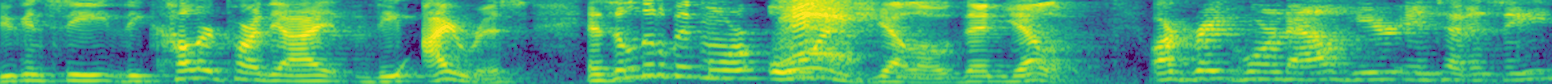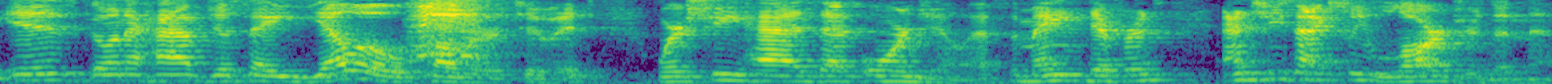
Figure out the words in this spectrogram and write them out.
you can see the colored part of the eye, the iris, is a little bit more orange yellow than yellow. Our great horned owl here in Tennessee is going to have just a yellow color to it, where she has that orange yellow. That's the main difference, and she's actually larger than them.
